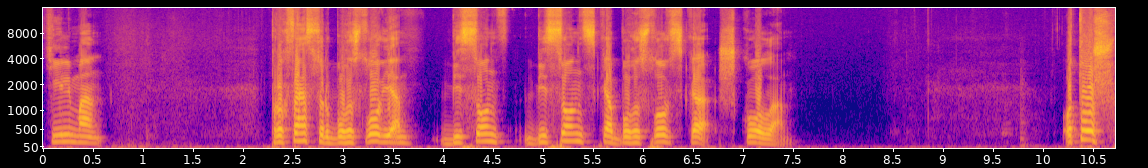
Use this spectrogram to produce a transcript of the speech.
Тільман, професор богослов'я Бісон, Бісонська богословська школа. Отож,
